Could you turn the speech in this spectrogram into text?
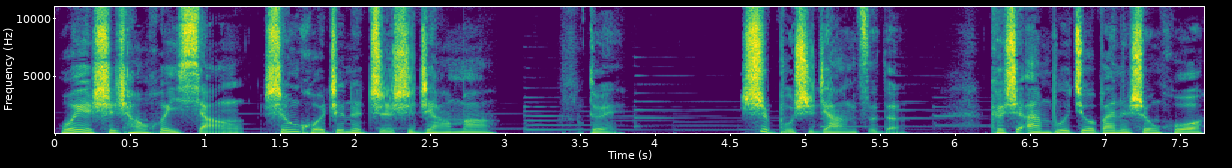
我也时常会想，生活真的只是这样吗？对，是不是这样子的？可是按部就班的生活，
